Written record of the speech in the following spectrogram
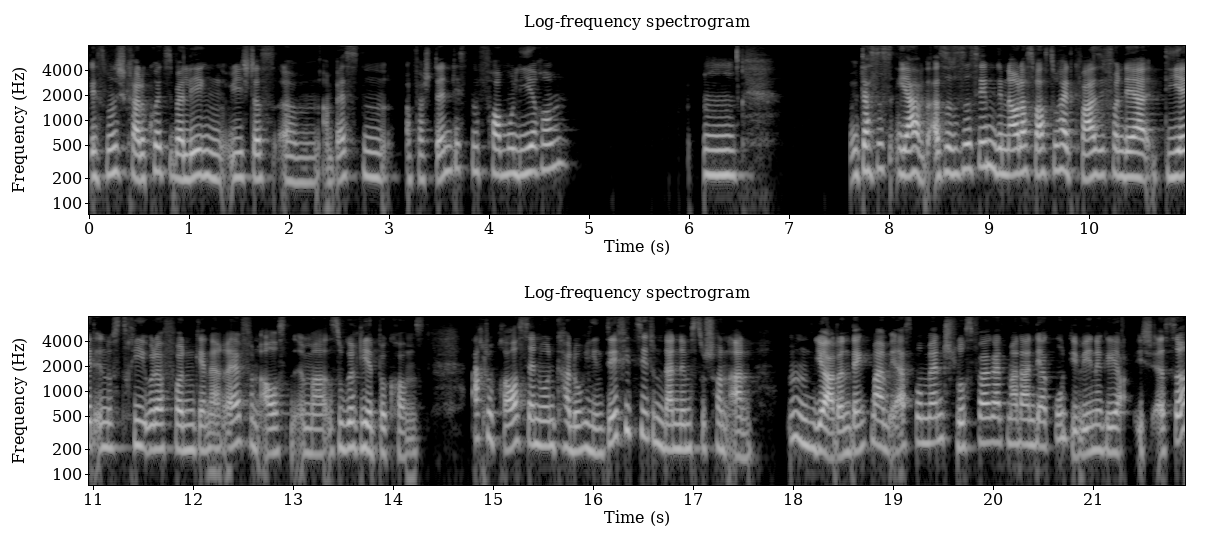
jetzt muss ich gerade kurz überlegen, wie ich das ähm, am besten, am verständlichsten formuliere. Mm, das ist, ja, also das ist eben genau das, was du halt quasi von der Diätindustrie oder von generell von außen immer suggeriert bekommst. Ach, du brauchst ja nur ein Kaloriendefizit und dann nimmst du schon an. Hm, ja, dann denkt man im ersten Moment, schlussfolgert man dann, ja gut, je weniger ich esse,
